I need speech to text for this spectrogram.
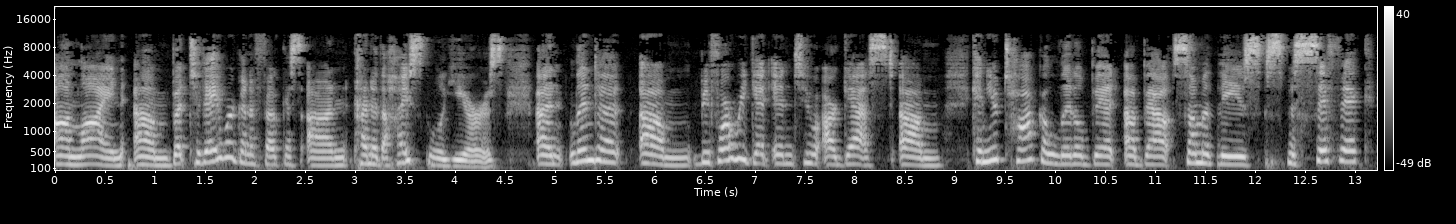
online. Um, but today we're going to focus on kind of the high school years. And Linda, um, before we get into our guest, um, can you talk a little bit about some of these specific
